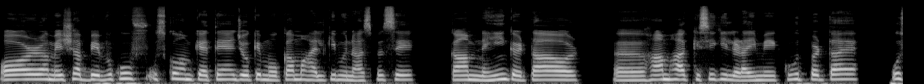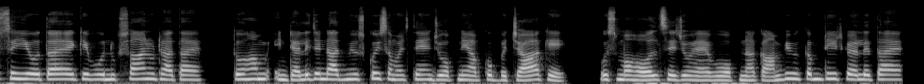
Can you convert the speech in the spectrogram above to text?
और हमेशा बेवकूफ़ उसको हम कहते हैं जो कि मौका महल की मुनासबत से काम नहीं करता और हम हाँ किसी की लड़ाई में कूद पड़ता है। उससे ये होता है कि वो नुकसान उठाता है। तो हम इंटेलिजेंट आदमी उसको ही समझते हैं जो अपने आप को बचा के उस माहौल से जो है वो अपना काम भी कंप्लीट कर लेता है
